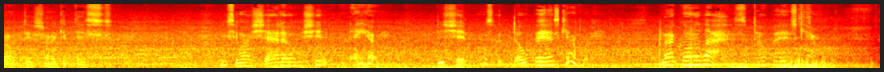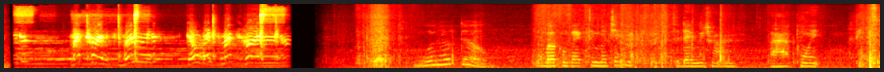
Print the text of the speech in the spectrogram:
on with this. Trying to get this. You see my shadow and shit? Damn. This shit, it's a dope ass camera. I'm not gonna lie, it's a dope ass camera. My time is money, nigga. Don't waste my time, nigga. What up, though? Welcome back to my channel. Today we're trying five point pizza.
